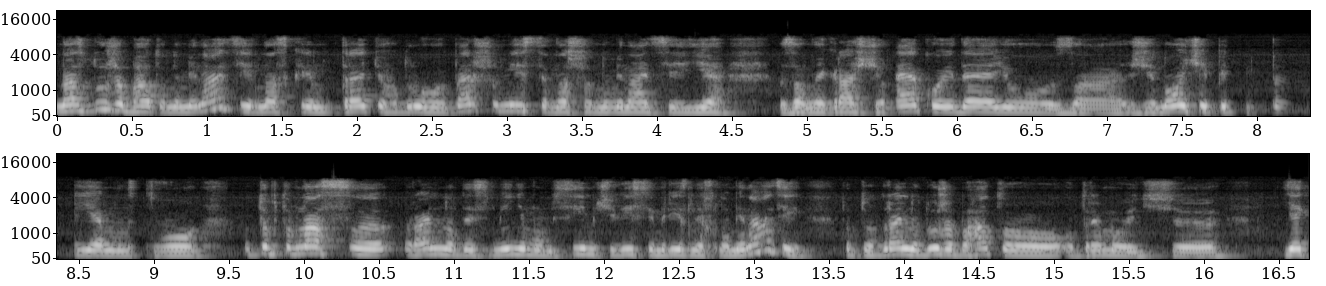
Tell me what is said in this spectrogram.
в нас дуже багато номінацій. В нас, крім третього, другого і першого місця, наша номінація є за найкращу еко-ідею, за жіноче підприємництво. Тобто, в нас реально десь мінімум 7 чи 8 різних номінацій. Тобто, реально дуже багато отримують. Як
